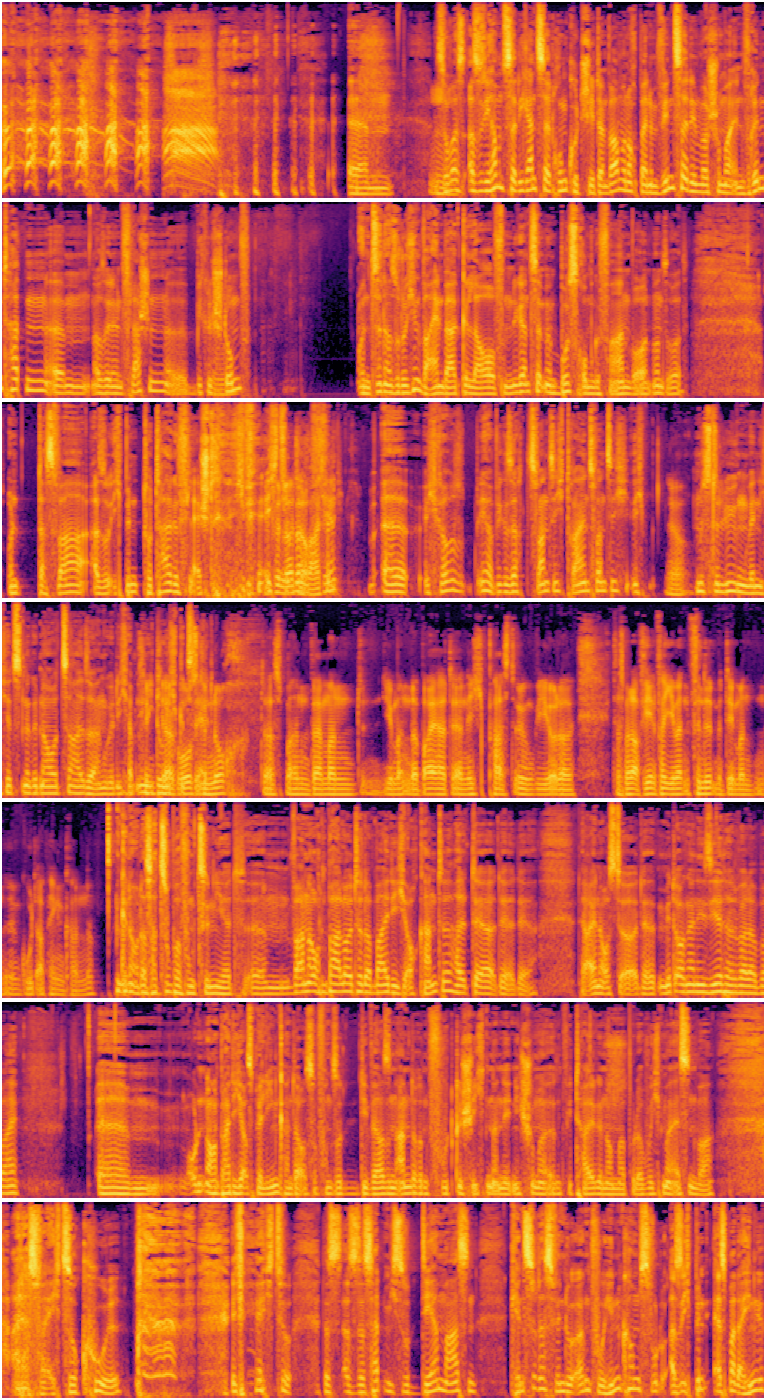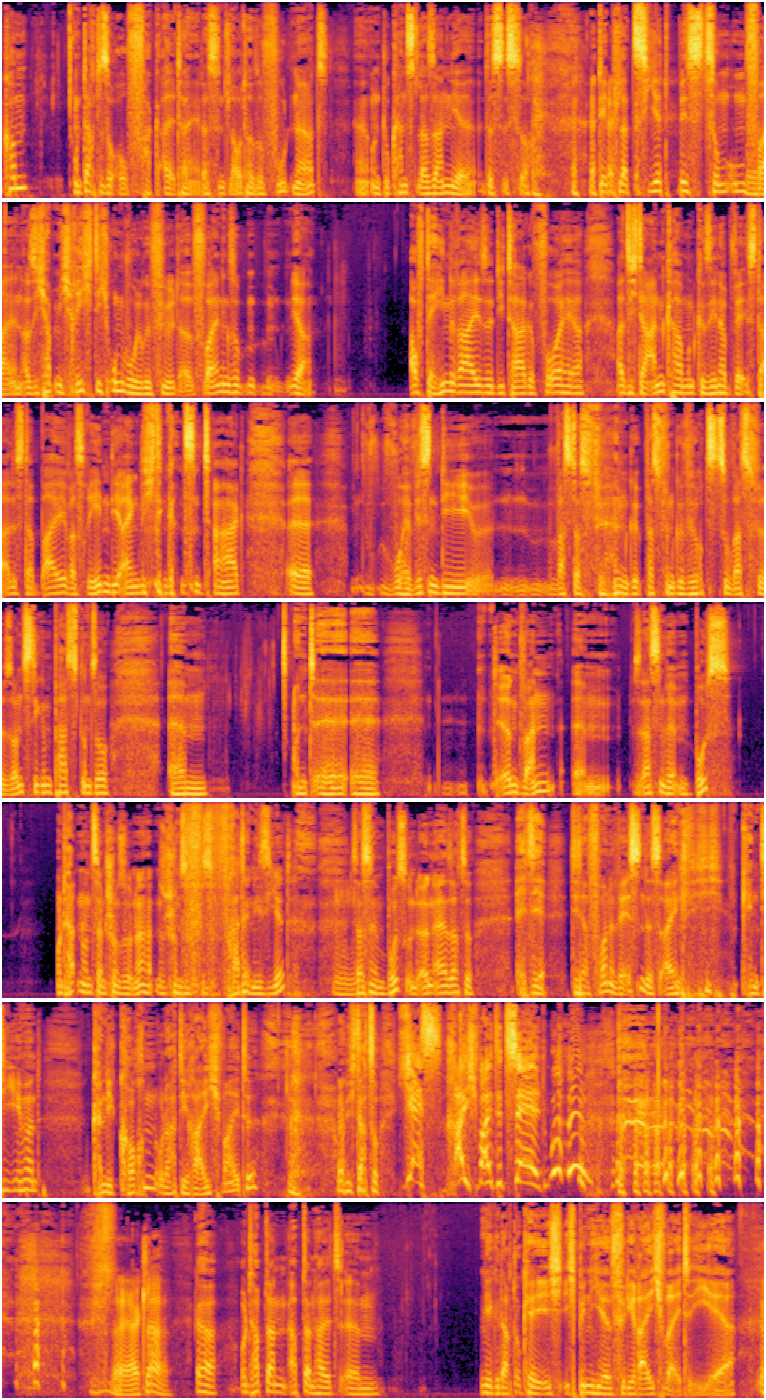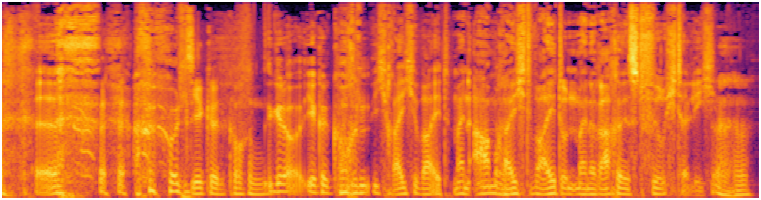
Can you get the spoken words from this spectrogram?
ähm, sowas, also die haben uns da die ganze Zeit rumkutschiert. Dann waren wir noch bei einem Winzer, den wir schon mal in Vrind hatten, ähm, also in den Flaschen, äh, Bickel Stumpf. Und sind also durch den Weinberg gelaufen, die ganze Zeit mit dem Bus rumgefahren worden und sowas. Und das war, also ich bin total geflasht. Ich bin Wie viele Leute wart ihr? Äh, ich glaube, ja, wie gesagt, 20, 23. Ich Ja. müsste lügen, wenn ich jetzt eine genaue Zahl sagen würde. Ich habe nie Klingt ja groß durchgezählt. genug, dass man, wenn man jemanden dabei hat, der nicht passt irgendwie oder dass man auf jeden Fall jemanden findet, mit dem man äh, gut abhängen kann. Ne? Genau, das hat super funktioniert. Ähm, waren auch ein paar Leute dabei, die ich auch kannte. Halt der, der, der, der eine aus der, der mitorganisiert hat, war dabei. Ähm, und noch ein paar, die ich aus Berlin kannte, auch so von so diversen anderen Food-Geschichten, an denen ich schon mal irgendwie teilgenommen habe oder wo ich mal essen war. Ah, das war echt so cool. ich bin echt so, das, also das hat mich so dermaßen, kennst du das, wenn du irgendwo hinkommst, wo du, also ich bin erstmal da hingekommen und dachte so, oh fuck, Alter, ey, das sind lauter so Food-Nerds. Ja, und du kannst Lasagne. Das ist doch deplatziert bis zum Umfallen. Also ich habe mich richtig unwohl gefühlt. Vor allen Dingen so, ja, auf der Hinreise, die Tage vorher, als ich da ankam und gesehen habe, wer ist da alles dabei, was reden die eigentlich den ganzen Tag, äh, woher wissen die, äh, was das für ein, was für ein Gewürz zu was für sonstigem passt und so. Ähm, und äh, äh, irgendwann ähm, saßen wir im Bus und hatten uns dann schon so, ne, hatten schon so, so fraternisiert, Mhm. saßen im Bus und irgendeiner sagt so, ey, die, die da vorne, wer ist denn das eigentlich? Kennt die jemand? Kann die kochen oder hat die Reichweite? Und ich dachte so, yes, Reichweite zählt! Woohoo! Naja, klar. Ja, und hab dann, hab dann halt ähm, mir gedacht, okay, ich, ich bin hier für die Reichweite, yeah. äh, und Ihr könnt kochen. genau, ihr könnt kochen, ich reiche weit. Mein Arm reicht weit und meine Rache ist fürchterlich. Aha.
